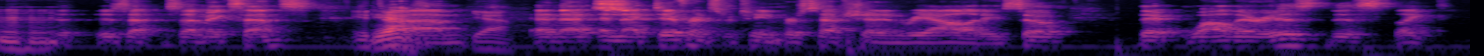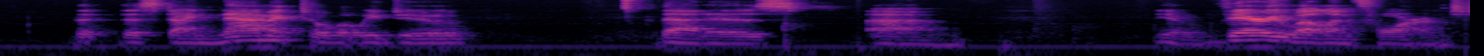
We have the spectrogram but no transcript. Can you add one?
Mm-hmm. Does that does that make sense? It yeah. Um, yeah. And that and that difference between perception and reality. So that while there is this like th- this dynamic to what we do, that is, um, you know, very well informed,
